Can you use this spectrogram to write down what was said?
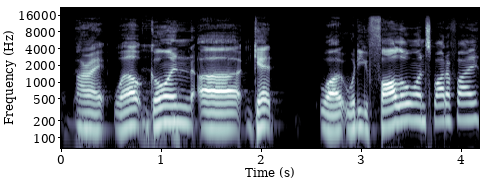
And then, All right. Well, go and uh, get. Well, what do you follow on Spotify?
